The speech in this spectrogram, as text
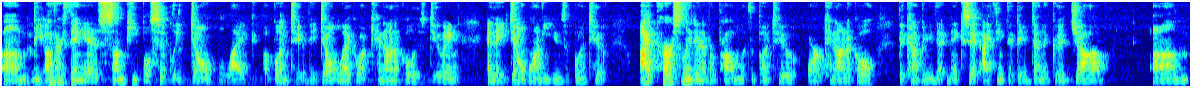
Um, the other thing is some people simply don't like Ubuntu. They don't like what Canonical is doing and they don't want to use Ubuntu. I personally don't have a problem with Ubuntu or Canonical, the company that makes it. I think that they've done a good job. Um,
